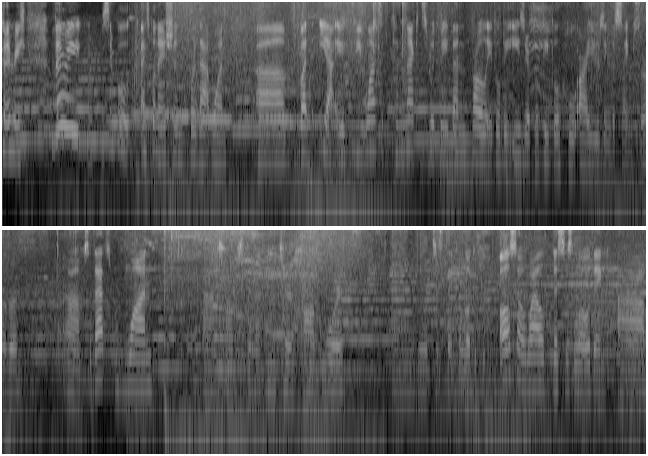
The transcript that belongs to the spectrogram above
very, very simple explanation for that one. Uh, but yeah, if you want to connect with me, then probably it will be easier for people who are using the same server. Um, so that's one. Uh, so I'm just gonna enter Hogwarts and we'll just take a look. Also, while this is loading, um,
